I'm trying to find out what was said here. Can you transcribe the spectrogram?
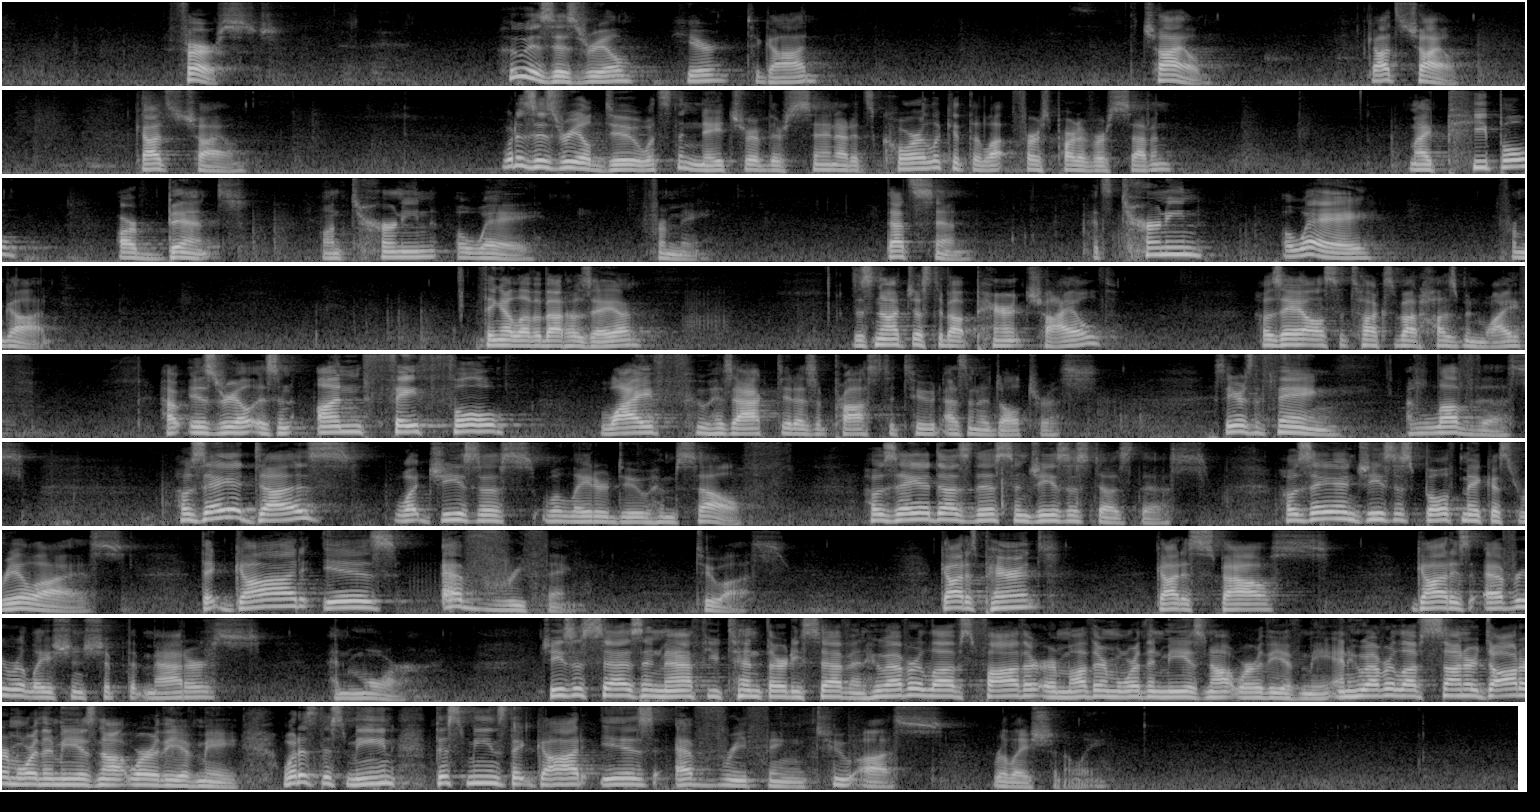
First, who is Israel here to God? The child. God's child. God's child. What does Israel do? What's the nature of their sin at its core? Look at the first part of verse 7. My people are bent on turning away from me. That's sin. It's turning away from God. The thing I love about Hosea is it's not just about parent child Hosea also talks about husband wife, how Israel is an unfaithful wife who has acted as a prostitute, as an adulteress. So here's the thing I love this. Hosea does what Jesus will later do himself. Hosea does this and Jesus does this. Hosea and Jesus both make us realize that God is everything to us. God is parent, God is spouse, God is every relationship that matters and more. Jesus says in Matthew 10:37, "Whoever loves father or mother more than me is not worthy of me, and whoever loves son or daughter more than me is not worthy of me." What does this mean? This means that God is everything to us relationally.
